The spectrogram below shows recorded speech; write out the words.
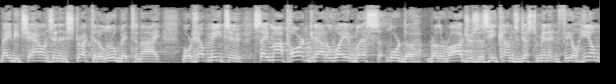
maybe challenged and instructed a little bit tonight. Lord, help me to say my part, get out of the way and bless, Lord, the brother Rogers as he comes in just a minute and fill him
